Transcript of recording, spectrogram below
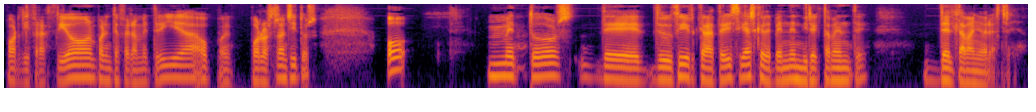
por difracción, por interferometría o por, por los tránsitos, o métodos de deducir características que dependen directamente del tamaño de la estrella.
